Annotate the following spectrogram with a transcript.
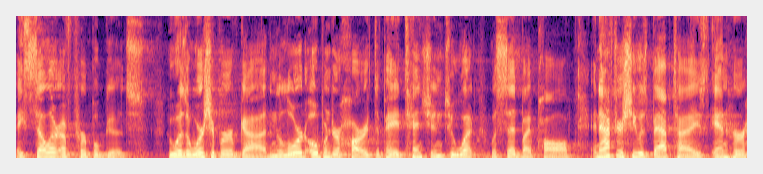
a seller of purple goods who was a worshiper of God, and the Lord opened her heart to pay attention to what was said by Paul. And after she was baptized, and her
